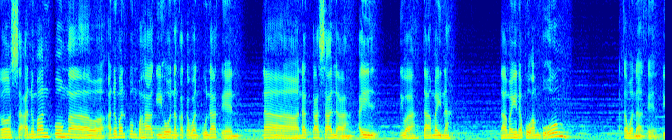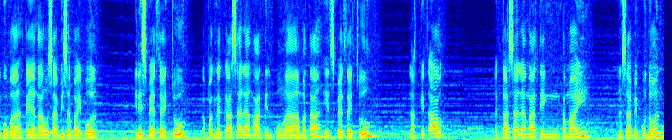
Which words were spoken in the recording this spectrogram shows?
no, sa anuman pong ah, anuman pong bahagi ho ng katawan po natin na nagkasala ay di ba, damay na. Damay na po ang buong katawan natin. Di po ba? Kaya nga ho sabi sa Bible, it is better to, kapag nagkasala ang atin pong ah, mata, it's better to lock it out. Nagkasala ang ating kamay, ano sabi po doon?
